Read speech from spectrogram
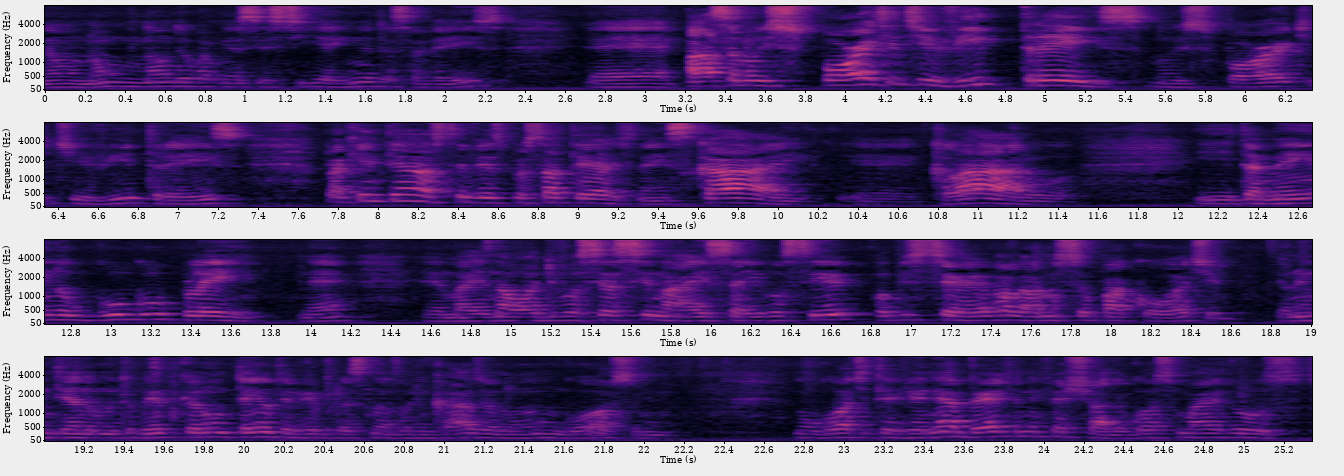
não, não, não deu para me assistir ainda dessa vez. É, passa no Sport TV 3, no Sport TV 3, para quem tem as TVs por satélite, né? Sky, é, Claro, e também no Google Play, né? É, mas na hora de você assinar isso aí, você observa lá no seu pacote. Eu não entendo muito bem porque eu não tenho TV por assinatura em casa, eu não, não gosto, não, não gosto de TV nem aberta nem fechada. Eu gosto mais dos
